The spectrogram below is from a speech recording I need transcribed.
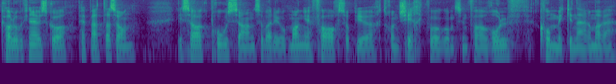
Karl Ove Knausgård, Per Petterson. I sakprosaen så var det jo mange farsoppgjør. Trond Kirkvåg om sin far Rolf. 'Kom ikke nærmere'.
